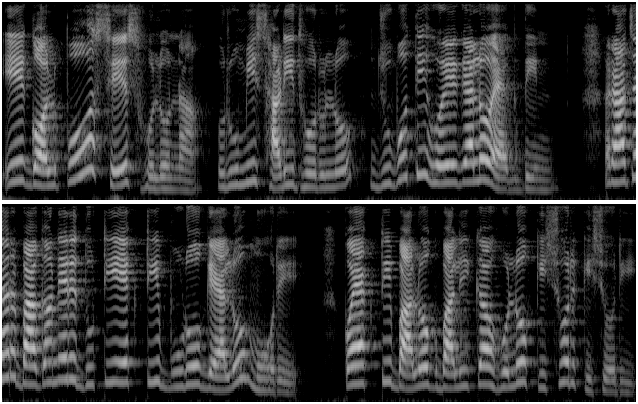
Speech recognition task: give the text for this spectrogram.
এ গল্প শেষ হলো না। রুমি শাড়ি ধরল, যুবতী হয়ে গেল একদিন। রাজার বাগানের দুটি একটি বুড়ো গেল মোরে কয়েকটি বালক বালিকা হলো কিশোর কিশোরী।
